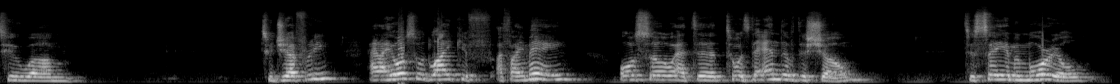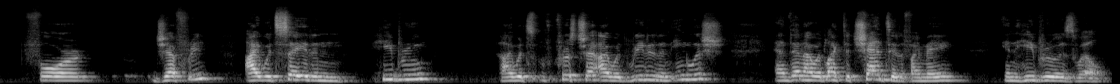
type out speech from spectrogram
to um, to Jeffrey, and I also would like, if if I may, also at the, towards the end of the show, to say a memorial for Jeffrey. I would say it in Hebrew. I would first I would read it in English, and then I would like to chant it, if I may, in Hebrew as well.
